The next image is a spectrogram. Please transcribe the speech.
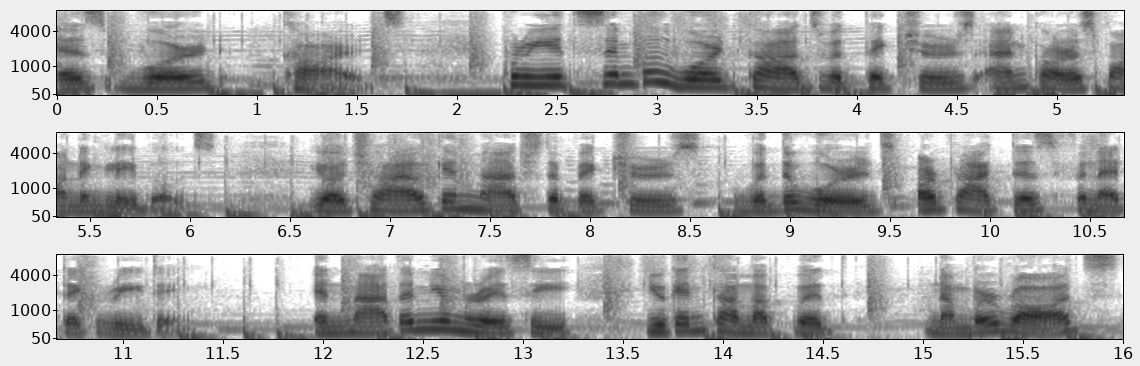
is word cards. Create simple word cards with pictures and corresponding labels. Your child can match the pictures with the words or practice phonetic reading. In math and numeracy, you can come up with number rods,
